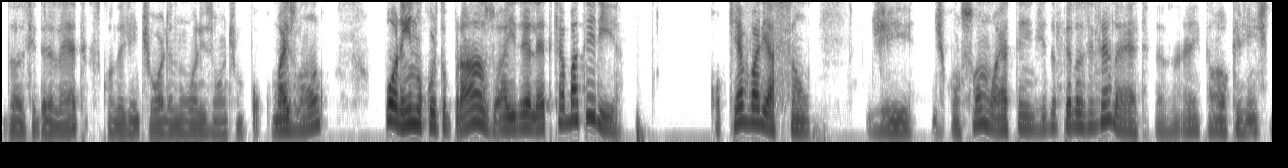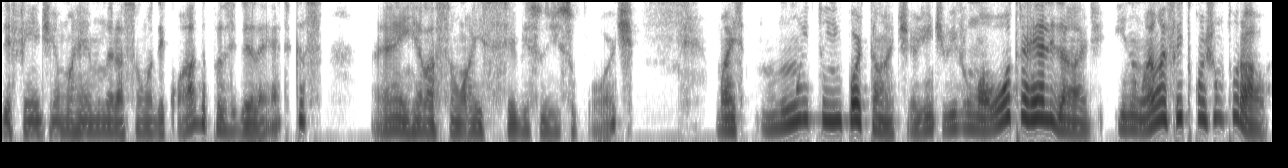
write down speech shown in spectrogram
das hidrelétricas, quando a gente olha num horizonte um pouco mais longo, porém, no curto prazo, a hidrelétrica é a bateria. Qualquer variação de, de consumo é atendida pelas hidrelétricas. Né? Então, é o que a gente defende é uma remuneração adequada para as hidrelétricas, né, em relação a esses serviços de suporte. Mas muito importante, a gente vive uma outra realidade e não é um efeito conjuntural.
